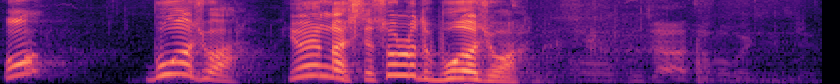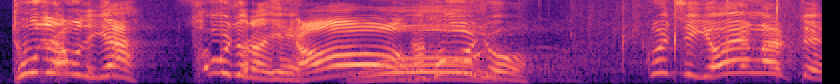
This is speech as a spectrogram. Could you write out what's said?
어? 뭐가 좋아? 여행 갔을 때 솔로들 뭐가 좋아? 도전 한번 야 선물 줘라 얘. 야. 야, 선물 줘. 그렇지 여행 갈 때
